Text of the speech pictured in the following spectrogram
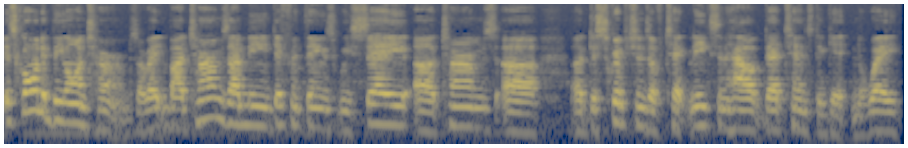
It's going to be on terms. Alright? And by terms, I mean different things we say. Uh, terms, uh, uh descriptions of techniques and how that tends to get in the way.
